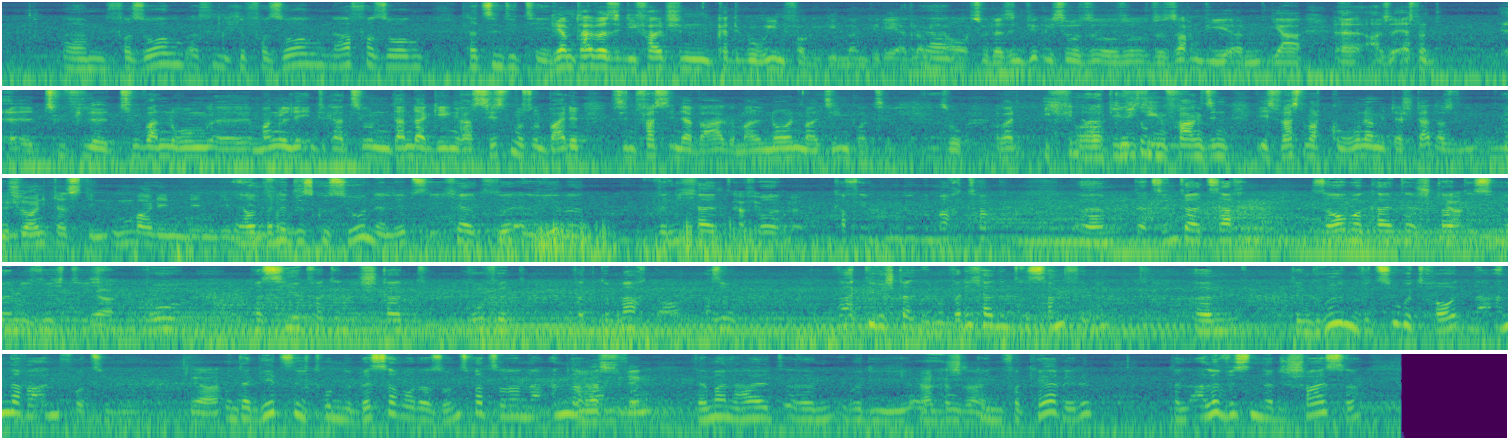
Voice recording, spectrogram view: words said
ähm, Versorgung, öffentliche Versorgung, Nahversorgung, das sind die Themen. Die haben teilweise die falschen Kategorien vorgegeben beim WDR, glaube Ja. ich auch. So, da sind wirklich so, so, so, so Sachen wie, ähm, ja, äh, also erstmal äh, zu viele Zuwanderung, äh, mangelnde Integration, dann dagegen Rassismus und beide sind fast in der Waage, mal 9, mal 7 Prozent. So, aber ich finde auch, die geht um- wichtigen Fragen sind, ist, was macht Corona mit der Stadt? Also wie beschleunigt das den Umbau, den, den, den Ja, und wenn du Diskussionen erlebst, die ich halt so erlebe, wenn ich halt Kaffeebude. Kaffeebude gemacht habe, ähm, das sind halt Sachen, Sauberkeit der Stadt Ja. ist unheimlich wichtig, Ja. wo passiert was in der Stadt, wo wird was gemacht, also aktive Stadtnehmung. Was ich halt interessant finde, ähm, den Grünen wird zugetraut, eine andere Antwort zu geben. Ja. Und da geht es nicht darum, eine bessere oder sonst was, sondern eine andere zu Antwort. Wenn man halt ähm, über die, Ja, äh, den Verkehr redet, dann alle wissen, das ist scheiße.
